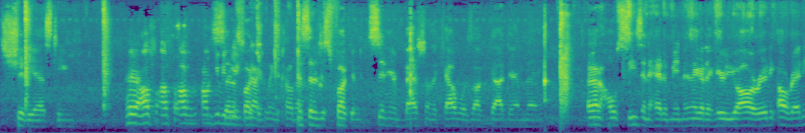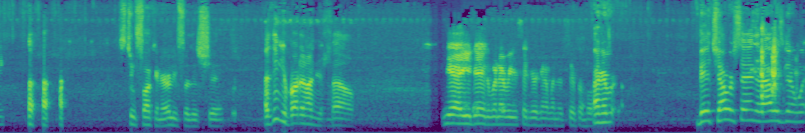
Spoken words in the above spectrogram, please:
shitty ass team Here, I'll, I'll, I'll, I'll give you the Instead of exact fucking- link. Hold on. instead of just fucking sitting here bashing on the Cowboys all goddamn day. I got a whole season ahead of me, and then I gotta hear you already. Already, it's too fucking early for this shit. I think you brought it on yourself. Yeah, you did. Whenever you said you were going to win the Super Bowl. I never, bitch. Y'all were saying that I was gonna win.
